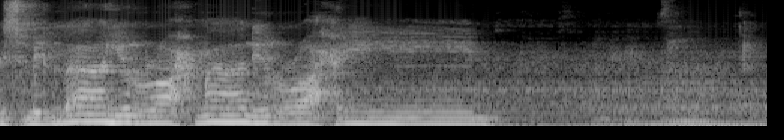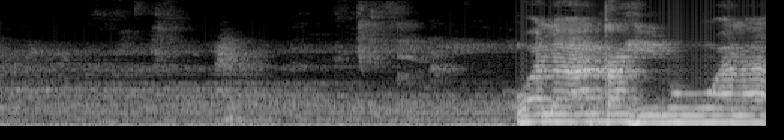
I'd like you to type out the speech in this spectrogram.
بسم الله الرحمن الرحيم. ولا تهنوا ولا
